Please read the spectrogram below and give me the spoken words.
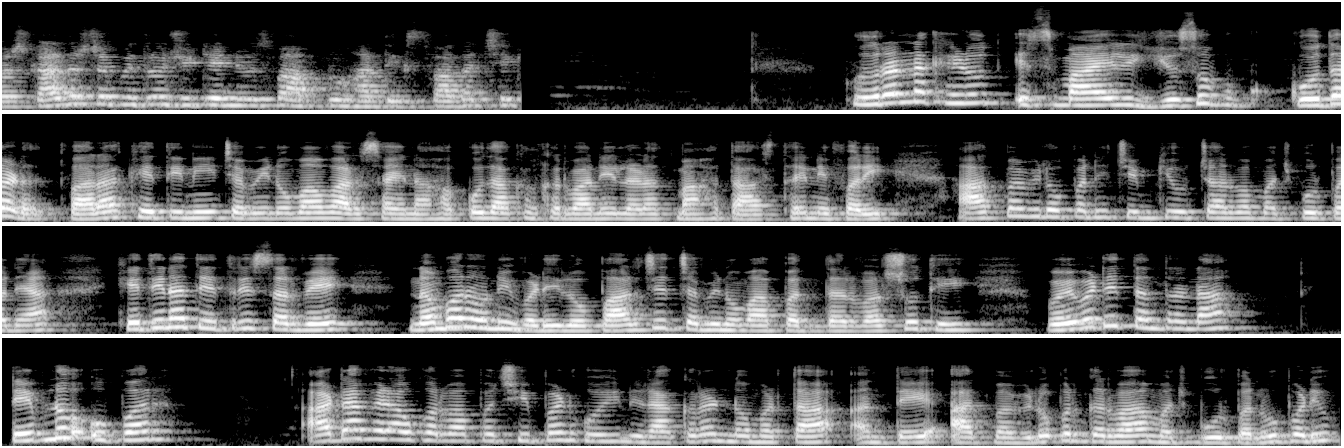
નમસ્કાર, દર્શક મિત્રો જીટીએ ન્યૂઝમાં આપનું હાર્દિક સ્વાગત છે. ગુજરાતના ખેડૂત ઇસ્માઇલ યુસુફ ગોદડ દ્વારા ખેતીની જમીનોમાં વારસાઈના હક્કો દાખલ કરવાની લડતમાં હતાશ થઈને ફરી આત્મવિલોપનની ચીમકી ઉચ્ચારવા મજબૂર બન્યા. ખેતીના તેત્રીસ સર્વે નંબરોની વડીલો પાર્જિત જમીનોમાં પંદર વર્ષોથી વહીવટીતંત્રના ટેબલો ઉપર આટાફેરાવ કરવા પછી પણ કોઈ નિરાકરણ ન મળતા અંતે આત્મવિલોપન કરવા મજબૂર બનવું પડ્યું.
